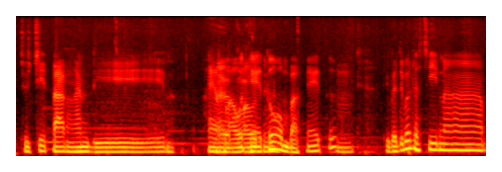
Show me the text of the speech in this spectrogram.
cuci tangan di air, Air lautnya lautnya. itu ombaknya itu, Hmm. tiba-tiba ada sinar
